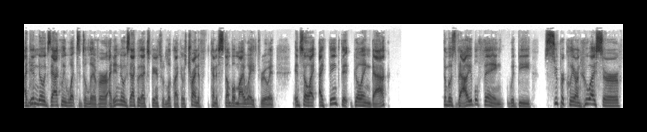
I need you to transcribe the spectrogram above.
I Hmm. didn't know exactly what to deliver. I didn't know exactly what that experience would look like. I was trying to kind of stumble my way through it. And so I, I think that going back, the most valuable thing would be super clear on who I serve,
